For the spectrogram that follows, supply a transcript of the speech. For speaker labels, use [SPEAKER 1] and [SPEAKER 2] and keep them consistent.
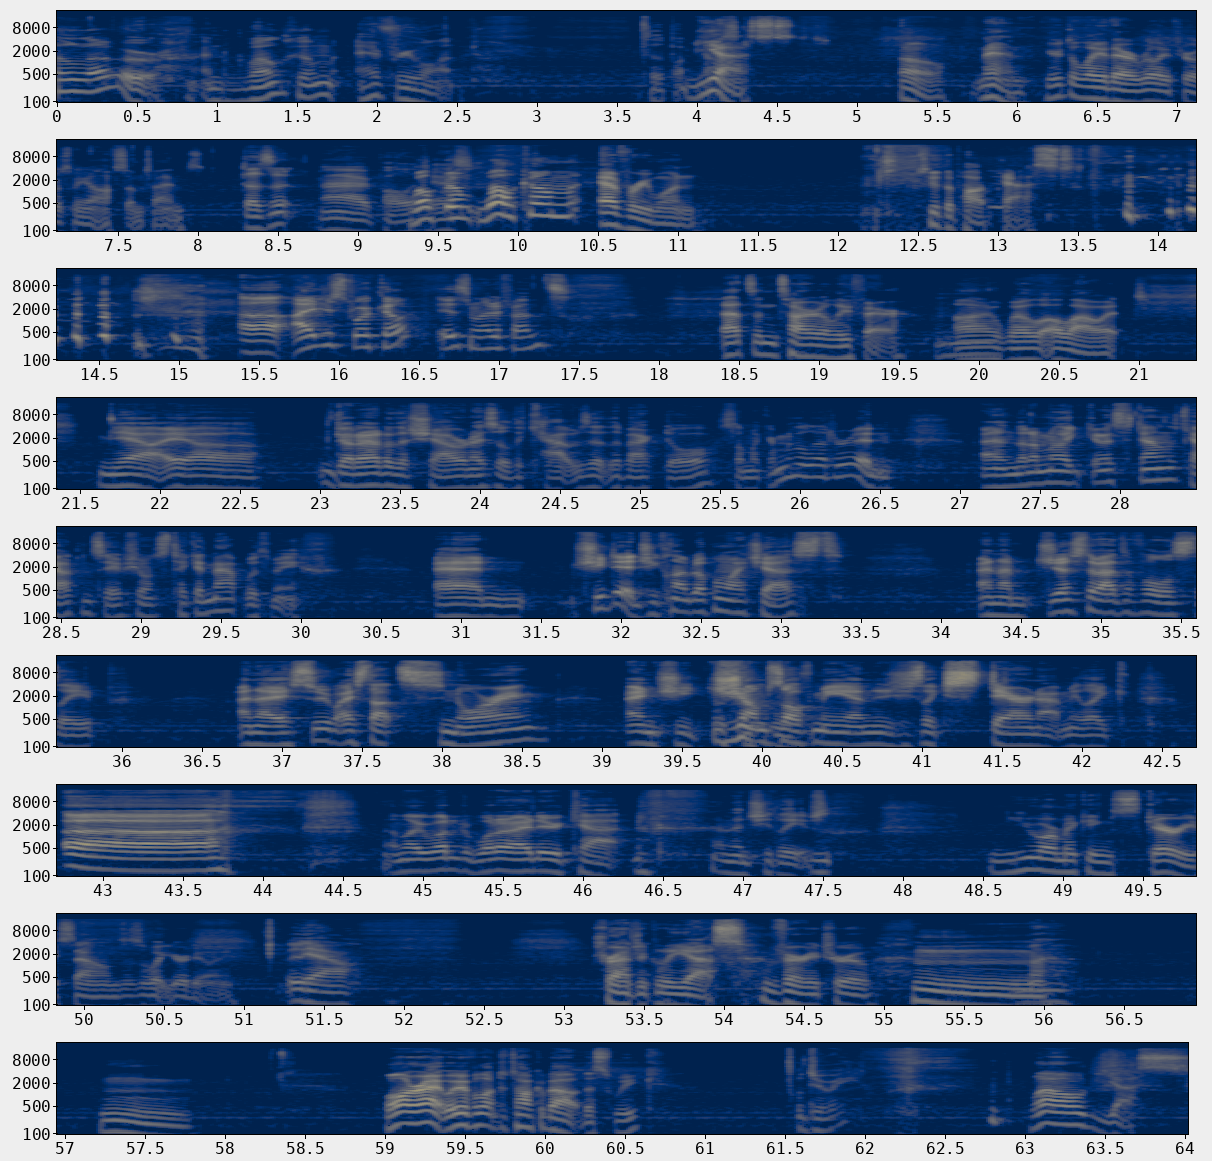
[SPEAKER 1] Hello and welcome everyone to the podcast.
[SPEAKER 2] Yes. Oh man, your delay there really throws me off sometimes.
[SPEAKER 1] Does it? I apologize.
[SPEAKER 2] Welcome, welcome everyone to the podcast.
[SPEAKER 1] Uh, I just woke up. Is my defense?
[SPEAKER 2] That's entirely fair. I will allow it.
[SPEAKER 1] Yeah, I uh, got out of the shower and I saw the cat was at the back door, so I'm like, I'm gonna let her in, and then I'm like gonna sit down on the couch and see if she wants to take a nap with me, and she did. She climbed up on my chest, and I'm just about to fall asleep, and I assume I start snoring, and she jumps off me and she's like staring at me like, uh. I'm like, what did what did I do, cat? And then she leaves.
[SPEAKER 2] You are making scary sounds, is what you're doing.
[SPEAKER 1] Yeah.
[SPEAKER 2] Tragically, yes. Very true. Hmm. Hmm. Well, all right. We have a lot to talk about this week.
[SPEAKER 1] Do we?
[SPEAKER 2] Well, yes.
